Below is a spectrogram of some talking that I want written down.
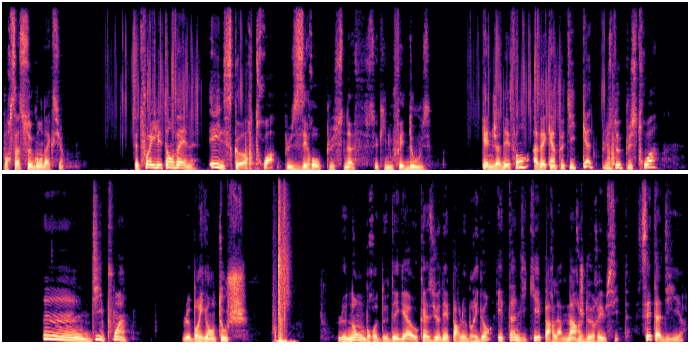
pour sa seconde action. Cette fois, il est en veine et il score 3 plus 0 plus 9, ce qui nous fait 12. Kenja défend avec un petit 4 plus 2 plus 3. 10 points. Le brigand touche. Le nombre de dégâts occasionnés par le brigand est indiqué par la marge de réussite c'est-à-dire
